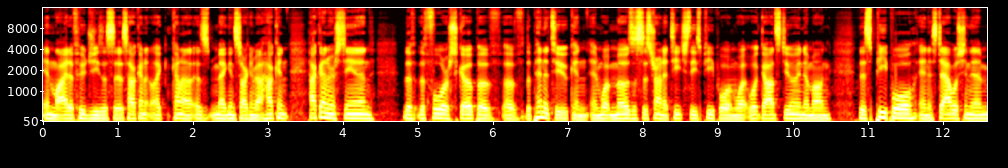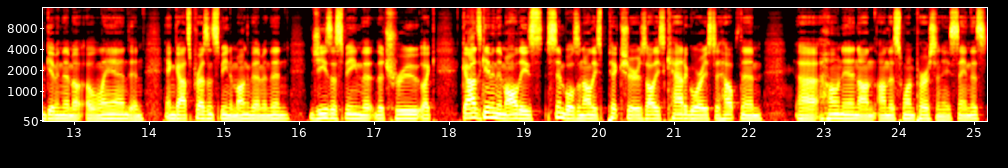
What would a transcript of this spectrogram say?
in light of who Jesus is? How can it like kind of as Megan's talking about, how can, how can I understand the, the fuller scope of, of the Pentateuch and, and what Moses is trying to teach these people and what, what God's doing among this people and establishing them, giving them a, a, land and, and God's presence being among them. And then Jesus being the, the true, like God's giving them all these symbols and all these pictures, all these categories to help them uh, hone in on, on this one person. He's saying this,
